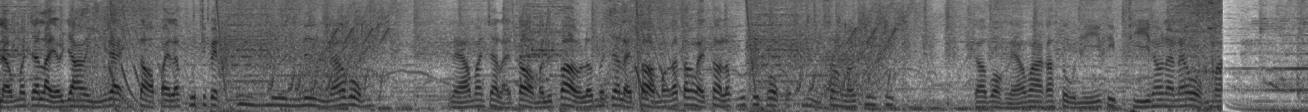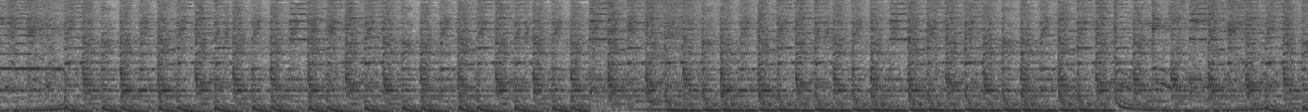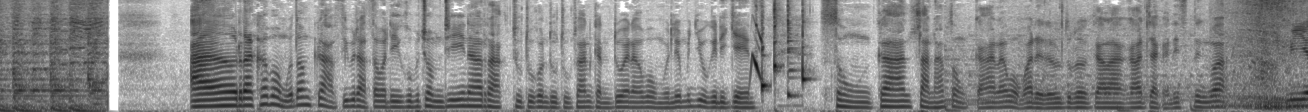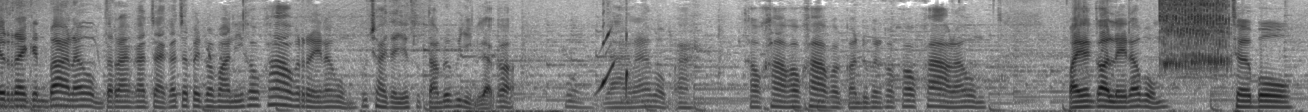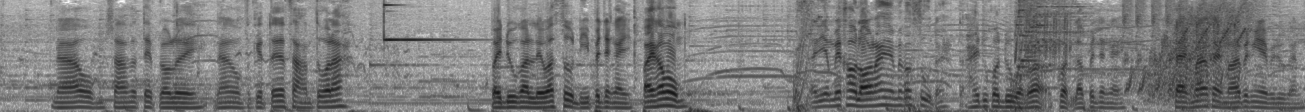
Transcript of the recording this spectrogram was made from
แล้วมันจะไหลยาวๆอย่างนี้แหละอีกต่อไปแล้วคูณที่เป็นหมื่นหนึ่งนะผม แล้วมันจะไหลต่อมาหรือเปล่า แล้วมันจะไหลต่อมันก็ต้องไหลต่อแล้วคูณที่หกสองร้อยสี่สิบก็บอกแล้วมากระสุนนี้สิบทีเท่านั้นนะผมมา เอาละครับผมก็ต้องกราบสวัสดีสวัสดีคุณผู้ชมที่น่ารักทุกๆคนทุกๆท่านกันด้วยนะครับผมวันนี้มาอยู่กันในเกมส่งการสาดน้ำส่งการนะผมว่าเดี๋ยวเราดูตารางการจ่ายกันนิดนึงว่า มีอะไรกันบ้างนะผมตารางการจ่ายก็จะเป็นประมาณนี้คร่าวๆกันเลยนะผมผู้ชายจะเยอะสุดตามด้วยผู้หญิงแล้วก็ห่วงยางนะครับผมอะคร่าวๆคร่าวๆก่อนก่อนดูกันคร่าวๆนะครับผมไปกันก่อนเลยนะผมเทอร์โบนะผมสามสเต็ปเราเลยนะผมสเก็ตเตอร์สามตัวนะ ไปดูกันเลยว่าสูตรนี้เป็นยังไง ไปครับผม อันนี้ยังไม่เข้าร้องนะยังไม่เข้าสูตรนะแต่ให้ทุกคนดูก่อนว่ากดแล้วเป็นยังไง แตกมากแตกน้อยเป็นไงไปดูกัน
